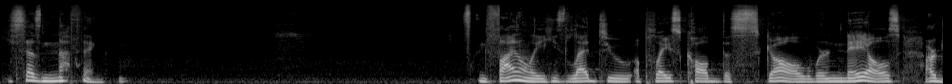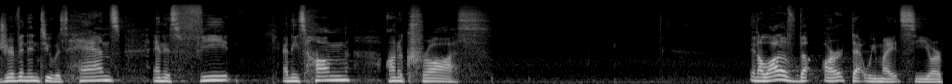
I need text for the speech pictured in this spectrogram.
He says nothing. And finally, he's led to a place called the skull, where nails are driven into his hands and his feet, and he's hung on a cross in a lot of the art that we might see or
